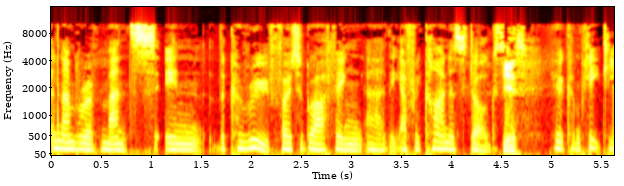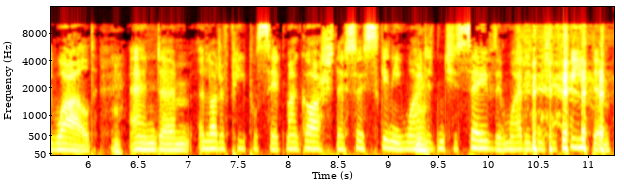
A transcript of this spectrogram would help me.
a number of months in the Karoo photographing uh, the Africanus dogs, Yes. who are completely wild. And um, a lot of people said, my gosh, they're so skinny. Why didn't you save them? Why didn't you feed them?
